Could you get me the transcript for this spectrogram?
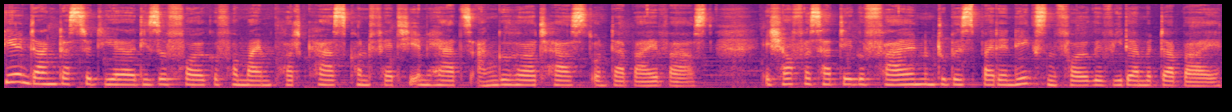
Vielen Dank, dass du dir diese Folge von meinem Podcast Konfetti im Herz angehört hast und dabei warst. Ich hoffe, es hat dir gefallen und du bist bei der nächsten Folge wieder mit dabei.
